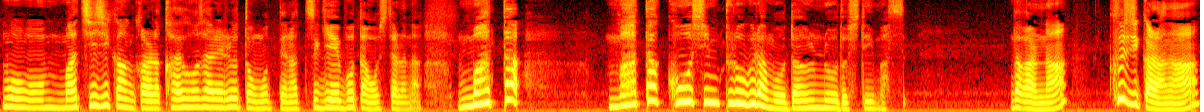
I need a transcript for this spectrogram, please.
もう待ち時間から解放されると思ってな、次へボタンを押したらな、また、また更新プログラムをダウンロードしています。だからな、9時からな、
